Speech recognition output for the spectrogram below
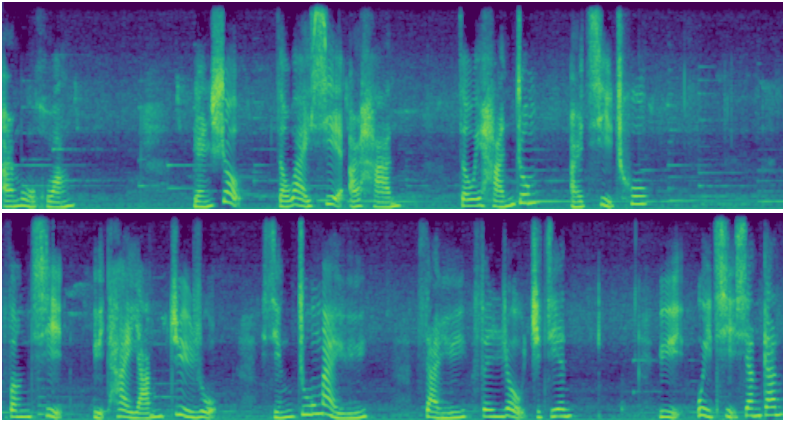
而目黄；人瘦，则外泄而寒，则为寒中而气出。风气与太阳俱入，行诸脉俞。散于分肉之间，与胃气相干，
